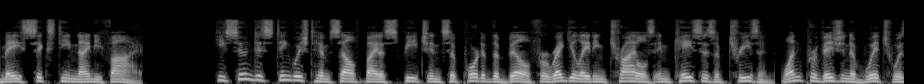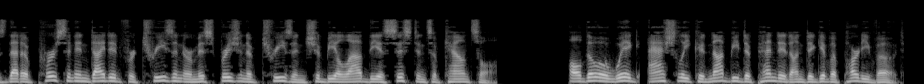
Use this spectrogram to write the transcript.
May 1695. He soon distinguished himself by a speech in support of the bill for regulating trials in cases of treason, one provision of which was that a person indicted for treason or misprision of treason should be allowed the assistance of counsel. Although a Whig, Ashley could not be depended on to give a party vote.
